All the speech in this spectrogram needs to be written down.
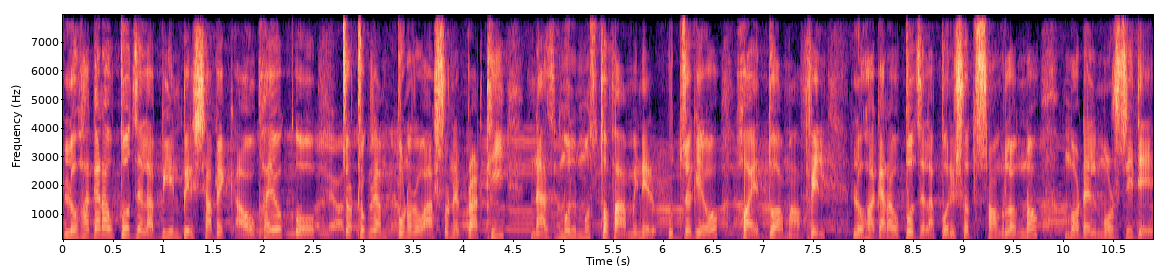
লোহাগাড়া উপজেলা বিএনপির সাবেক আহ্বায়ক ও চট্টগ্রাম পনেরো আসনের প্রার্থী নাজমুল মুস্তফা আমিনের উদ্যোগেও হয় দোয়া মাহফিল। লোহাগাড়া উপজেলা পরিষদ সংলগ্ন মডেল মসজিদে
